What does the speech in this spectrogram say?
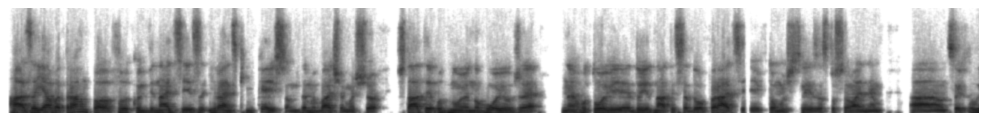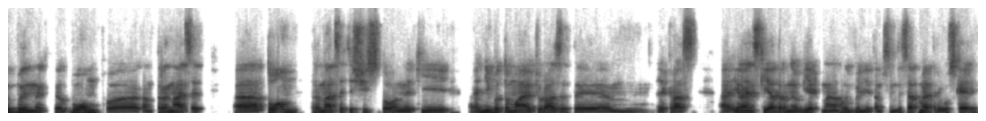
а заява Трампа в комбінації з іранським кейсом, де ми бачимо, що Штати одною ногою вже е, готові доєднатися до операції, в тому числі застосуванням цих глибинних бомб, е, там 13 е, тонн, 13,6 тонн, які е, нібито мають уразити якраз іранський ядерний об'єкт на глибині там 70 метрів у скелі.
